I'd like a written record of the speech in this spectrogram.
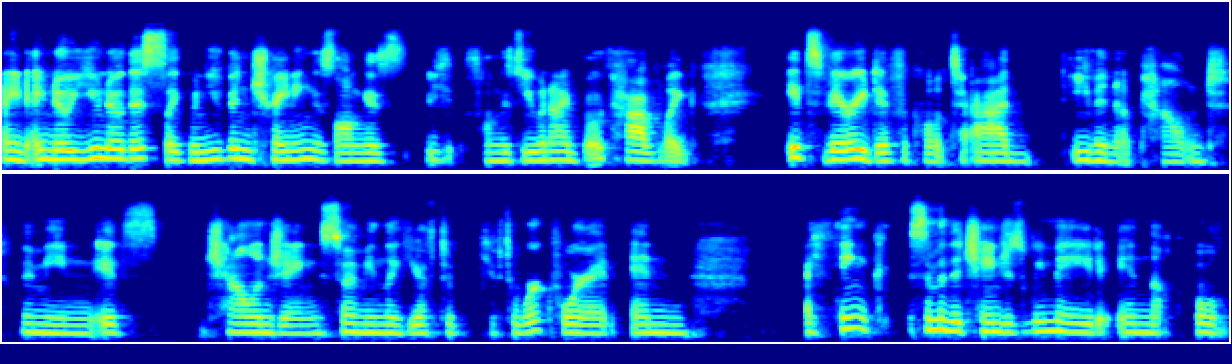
I, I know you know this like when you've been training as long as as long as you and i both have like it's very difficult to add even a pound. I mean it's challenging. So i mean like you have to you have to work for it. And i think some of the changes we made in the oh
